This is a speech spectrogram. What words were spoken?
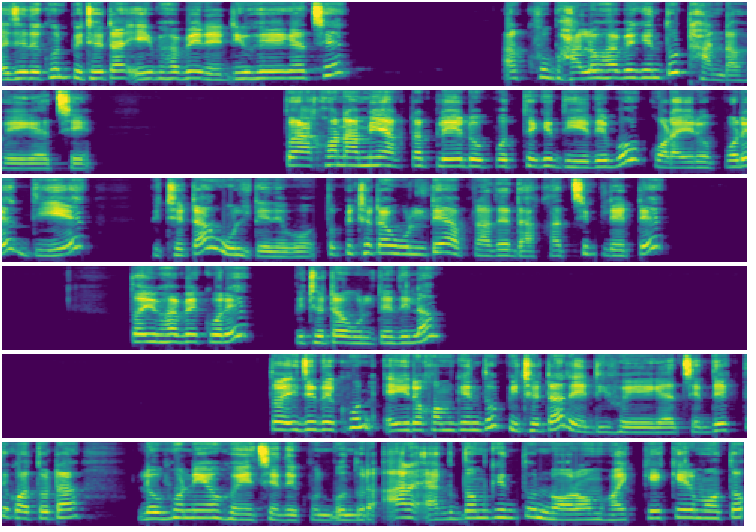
এই যে দেখুন, পিঠেটা এইভাবে রেডি হয়ে গেছে আর খুব ভালোভাবে কিন্তু ঠান্ডা হয়ে গেছে। তো এখন আমি একটা প্লেট ওপর থেকে দিয়ে দেব, কড়াইয়ের ওপরে দিয়ে পিঠেটা উল্টে দেব। তো পিঠেটা উল্টে আপনাদের দেখাচ্ছি প্লেটে তো এইভাবে করে পিঠেটা উল্টে দিলাম। তো এই যে দেখুন, এই রকম কিন্তু পিঠেটা রেডি হয়ে গেছে। দেখতে কতটা লোভনীয় হয়েছে দেখুন বন্ধুরা। আর একদম কিন্তু নরম হয়, কেকের মতো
